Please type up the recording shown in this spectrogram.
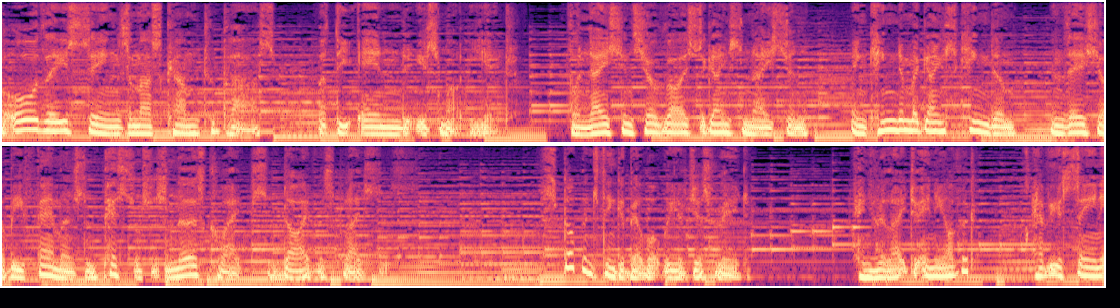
For all these things must come to pass, but the end is not yet. For nation shall rise against nation, and kingdom against kingdom, and there shall be famines and pestilences and earthquakes in divers places. Stop and think about what we have just read. Can you relate to any of it? Have you seen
